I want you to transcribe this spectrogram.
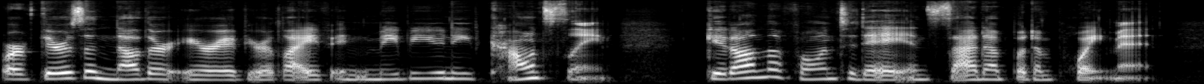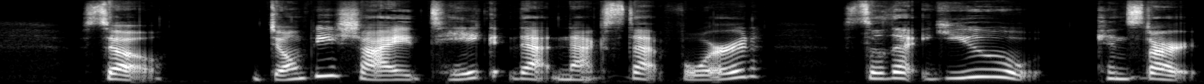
Or if there's another area of your life and maybe you need counseling, get on the phone today and set up an appointment. So don't be shy. Take that next step forward so that you can start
